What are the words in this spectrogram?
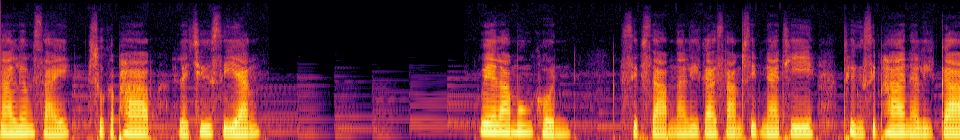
น่าเลื่อมใส สุขภาพ และชื่อเสียง เวลามงคล 13นาฬิกา30 นาทีถึง 15นาฬิกา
